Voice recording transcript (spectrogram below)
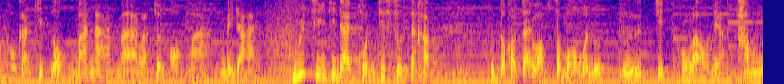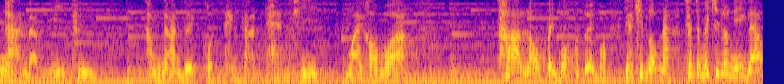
รของการคิดลบมานานมากแล้วจนออกมาไม่ได้ วิธีที่ได้ผลที่สุดนะครับ คุณต้องเข้าใจว่าสมองมนุษย์หรือจิตของเราเนี่ยทำงานแบบนี้คือ ทำงานด้วยกฎแห่งการแทนที่ หมายความว่าถ้าเราไปบอกกับตัวเองว่าอย่าคิดลบนะ ฉันจะไม่คิดเรื่องนี้อีกแล้ว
